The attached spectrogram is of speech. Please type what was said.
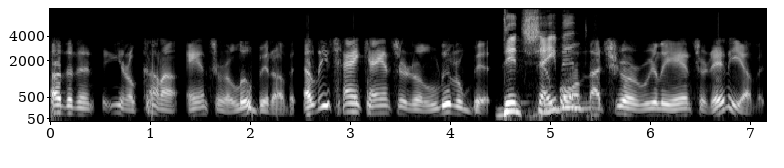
other than you know kind of answer a little bit of it. At least Hank answered a little bit. Did Saban? I'm not sure really answered any of it.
